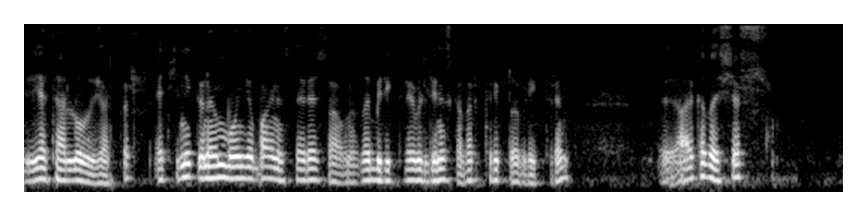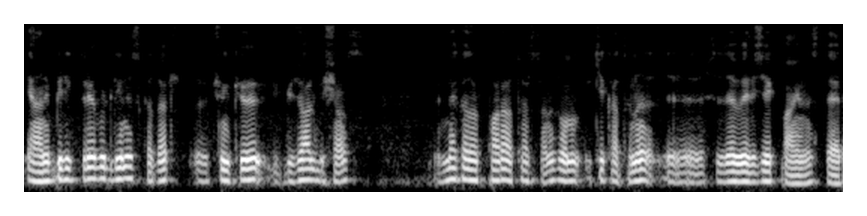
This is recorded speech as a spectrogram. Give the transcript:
yeterli olacaktır. Etkinlik dönemi boyunca Binance TR hesabınızda biriktirebildiğiniz kadar kripto biriktirin. Ee, arkadaşlar yani biriktirebildiğiniz kadar e, çünkü güzel bir şans ne kadar para atarsanız onun iki katını e, size verecek Binance TR.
